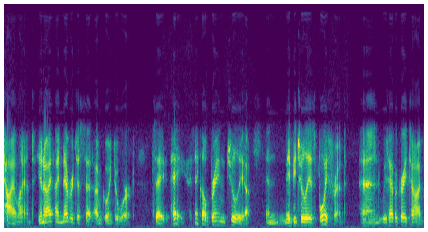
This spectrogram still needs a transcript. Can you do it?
Thailand. You know, I, I never just said I'm going to work. I'd say, hey, I think I'll bring Julia and maybe Julia's boyfriend, and we'd have a great time.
